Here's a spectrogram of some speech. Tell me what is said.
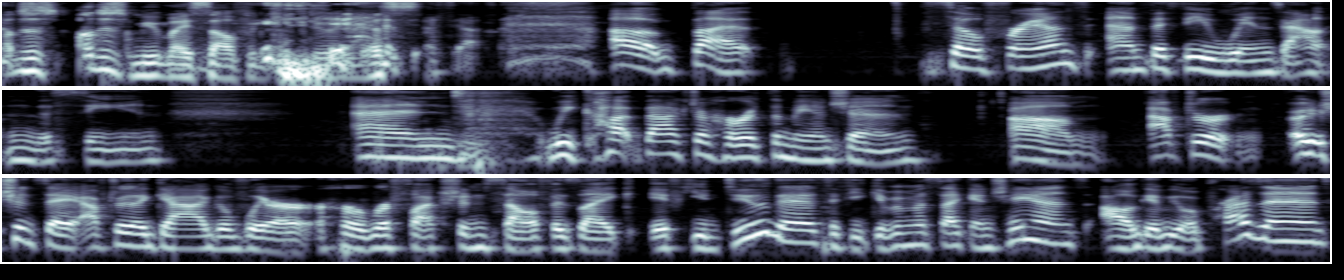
I'll just I'll just mute myself and keep doing yes, this. yes, yes. Uh, but so Fran's empathy wins out in this scene, and we cut back to her at the mansion. Um, after, I should say, after the gag of where her reflection self is like, if you do this, if you give him a second chance, I'll give you a present.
